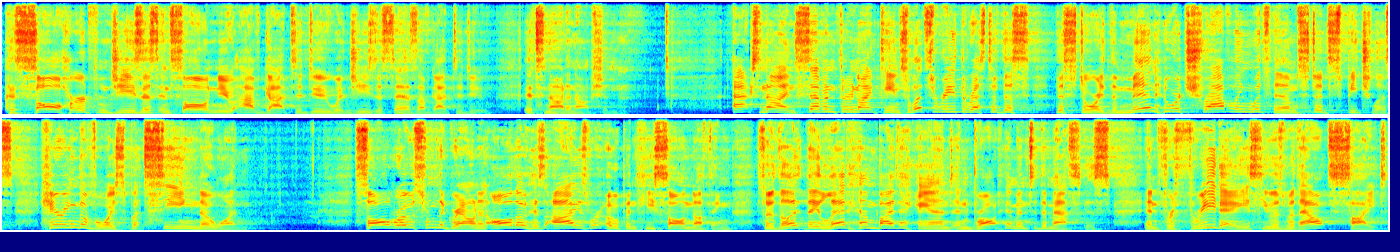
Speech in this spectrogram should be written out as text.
Because Saul heard from Jesus and Saul knew, I've got to do what Jesus says I've got to do. It's not an option. Acts 9, 7 through 19. So let's read the rest of this, this story. The men who were traveling with him stood speechless, hearing the voice, but seeing no one. Saul rose from the ground, and although his eyes were opened, he saw nothing. So they led him by the hand and brought him into Damascus. And for three days he was without sight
